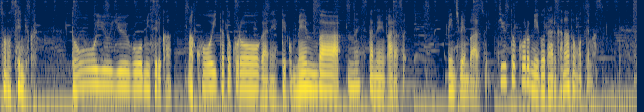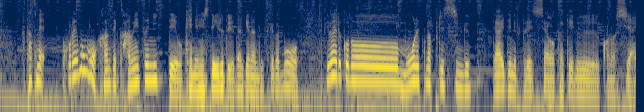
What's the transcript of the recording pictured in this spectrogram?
その戦力、どういう融合を見せるか、まあ、こういったところがね、結構メンバーの、ね、スタメン争い、ベンチメンバー争いっていうところ見応えあるかなと思っています。二つ目、これももう完全過密日程を懸念しているというだけなんですけども、いわゆるこの猛烈なプレッシングで相手にプレッシャーをかけるこの試合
